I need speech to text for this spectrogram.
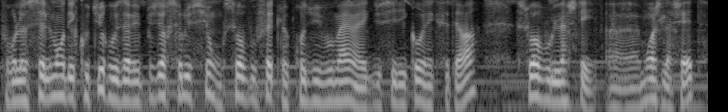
Pour le scellement des coutures, vous avez plusieurs solutions. Soit vous faites le produit vous-même avec du silicone, etc. Soit vous l'achetez. Euh, moi, je l'achète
